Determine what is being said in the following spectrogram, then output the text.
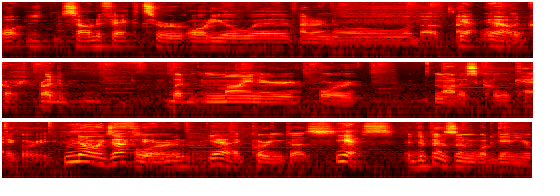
au- sound effects or audio. Uh, I don't know about that Yeah, one. yeah, but, of course, But, right. but minor or not as cool category. no, exactly. I mean, yeah. according to us. yes, It depends on what game you're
